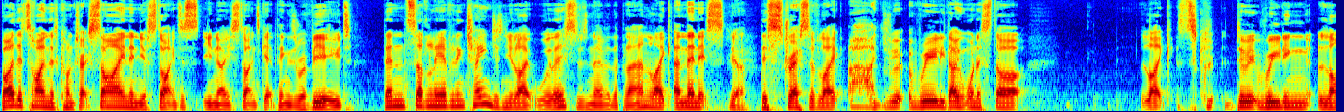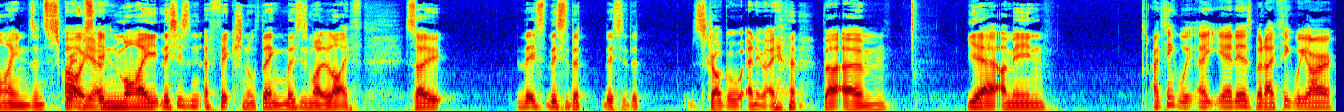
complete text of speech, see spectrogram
By the time the contract's signed and you're starting to, s- you know, you're starting to get things reviewed, then suddenly everything changes and you're like, well, this was never the plan. Like, and then it's Yeah. this stress of like, oh, I re- really don't want to start like sc- do it reading lines and scripts Oh, yeah. in my this isn't a fictional thing this is my life so this this is the this is the struggle anyway but um yeah i mean I think we uh, yeah, it is, but I think we are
